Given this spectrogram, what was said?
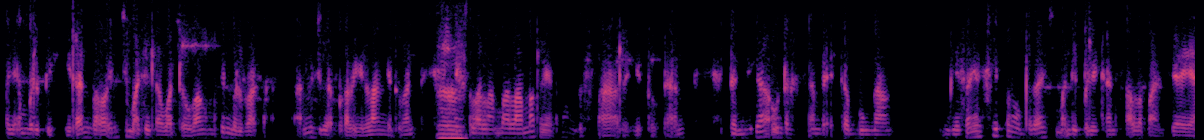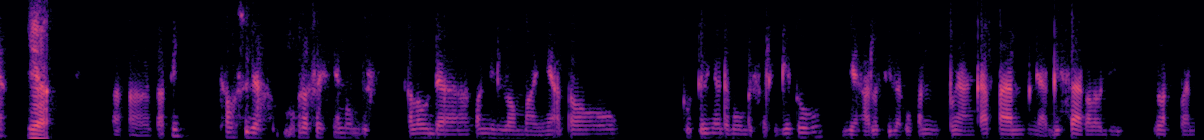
banyak yang berpikiran bahwa ini cuma jerawat doang mungkin berbahasa ini juga bakal hilang gitu kan Hmm. setelah lama-lama ternyata besar gitu kan dan jika udah sampai ke bunga biasanya sih pengobatannya cuma diberikan salep aja ya Ya. Uh, tapi kalau sudah prosesnya membesar kalau udah kondilomanya atau kutilnya udah membesar gitu ya harus dilakukan pengangkatan nggak bisa kalau dilakukan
